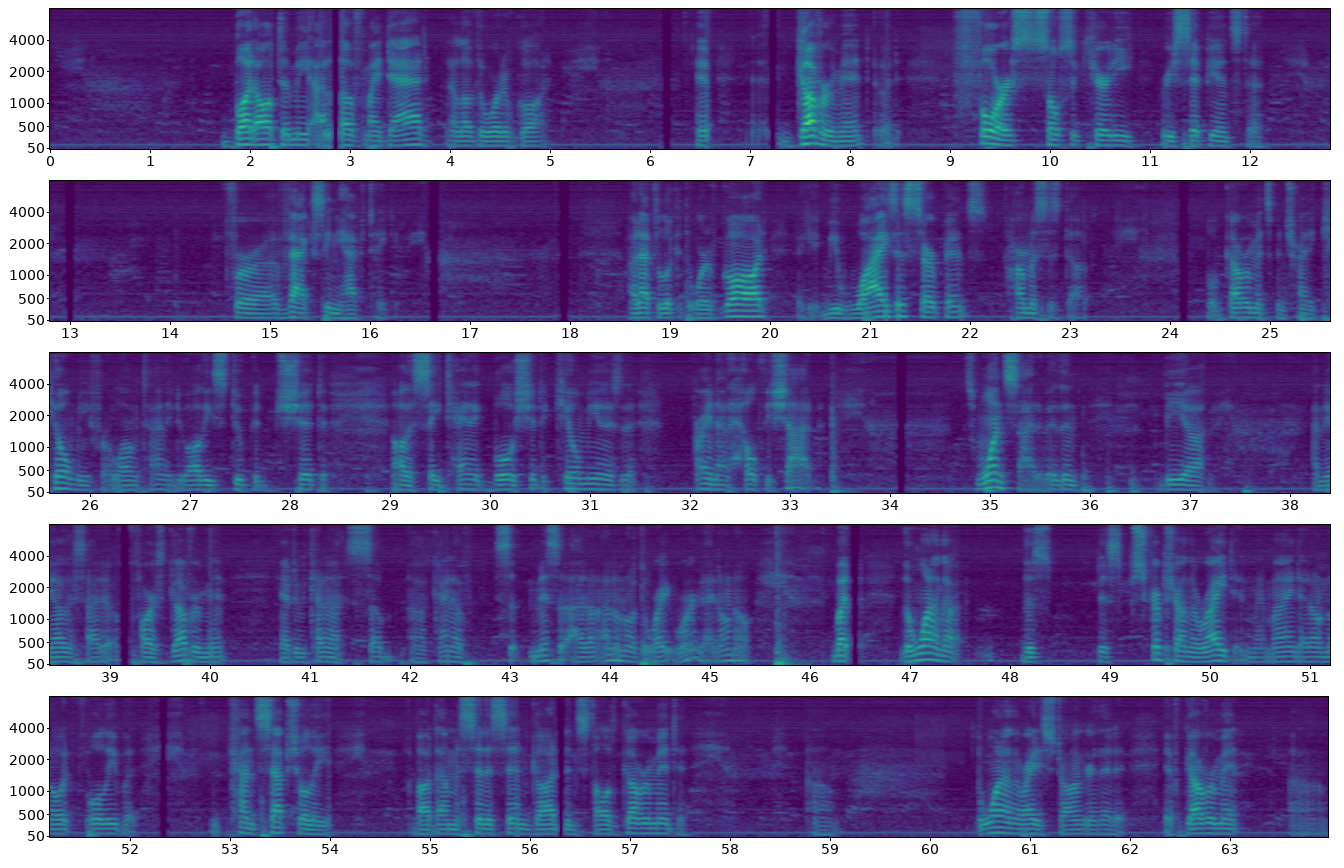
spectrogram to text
But ultimately, I love my dad and I love the Word of God. If government would force Social Security recipients to, for a vaccine, you have to take it. I'd have to look at the Word of God, be wise as serpents, harmless as doves. Well, government's been trying to kill me for a long time. They do all these stupid shit, to, all this satanic bullshit to kill me, and it's probably not a healthy shot. It's one side of it. Then be uh, on the other side, as far as government, you have to be kind of sub, uh, kind of submissive. I don't, I don't know what the right word. I don't know, but the one on the this this scripture on the right in my mind, I don't know it fully, but conceptually about I'm a citizen, God installed government. The one on the right is stronger. That it, if government um,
